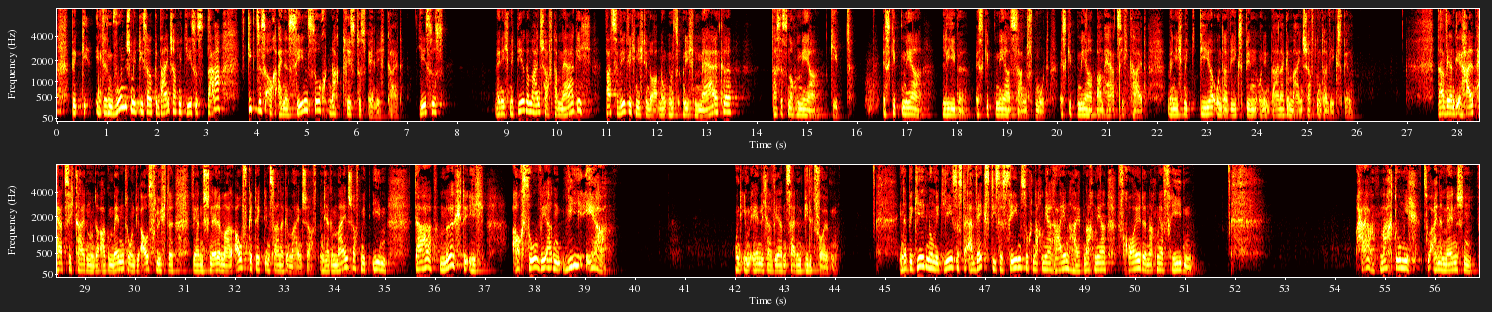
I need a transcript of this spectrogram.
in diesem Wunsch mit dieser Gemeinschaft mit Jesus, da gibt es auch eine Sehnsucht nach Christusähnlichkeit. Jesus, wenn ich mit dir Gemeinschaft habe, merke ich, was wirklich nicht in Ordnung ist und ich merke, dass es noch mehr gibt. Es gibt mehr Liebe, es gibt mehr Sanftmut, es gibt mehr Barmherzigkeit, wenn ich mit dir unterwegs bin und in deiner Gemeinschaft unterwegs bin. Da werden die Halbherzigkeiten und Argumente und die Ausflüchte werden schnell mal aufgedeckt in seiner Gemeinschaft. In der Gemeinschaft mit ihm, da möchte ich auch so werden wie er und ihm ähnlicher werden, seinem Bild folgen. In der Begegnung mit Jesus, da erwächst diese Sehnsucht nach mehr Reinheit, nach mehr Freude, nach mehr Frieden. Herr, mach du mich zu einem Menschen,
